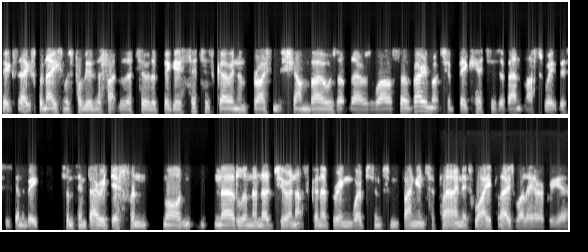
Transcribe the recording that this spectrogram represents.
the ex- explanation was probably the fact that they're two of the biggest hitters going, and Bryson DeChambeau was up there as well. So very much a big hitters event last week. This is going to be something very different, more nerdle and a nudger, and that's going to bring Webb Simpson bang into play, and it's why he plays well here every year.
